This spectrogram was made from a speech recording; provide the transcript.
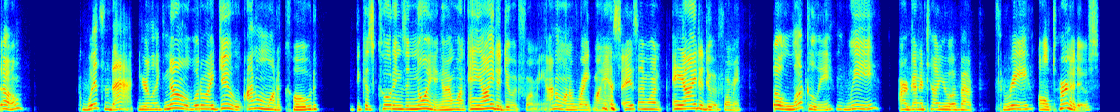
So with that, you're like, no, what do I do? I don't want to code because coding's annoying. I want AI to do it for me. I don't want to write my essays. I want AI to do it for me. So luckily, we are going to tell you about three alternatives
